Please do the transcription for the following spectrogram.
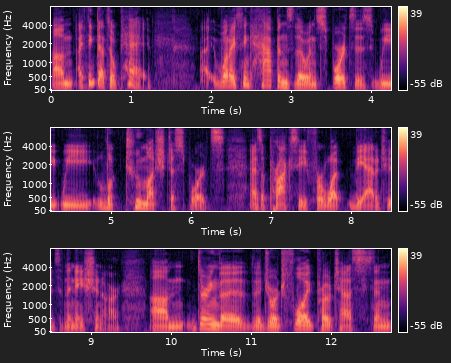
Um, I think that's okay what I think happens though in sports is we we look too much to sports as a proxy for what the attitudes of the nation are. Um, during the the George Floyd protests and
